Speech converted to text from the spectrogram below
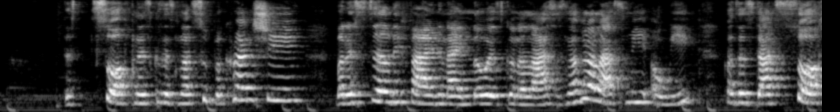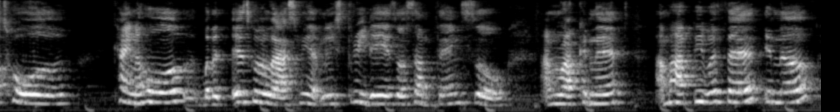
the softness because it's not super crunchy but it's still defined and I know it's gonna last. It's not gonna last me a week because it's that soft hole kind of hole but it is gonna last me at least three days or something so I'm rocking it. I'm happy with it, you know.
